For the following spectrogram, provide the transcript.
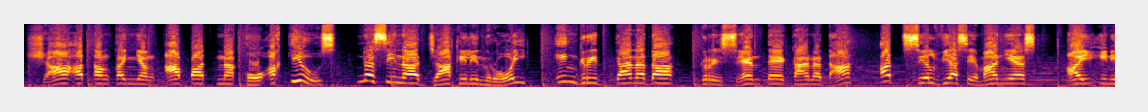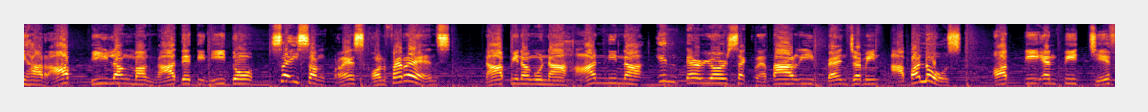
siya at ang kanyang apat na co-accused na sina Jacqueline Roy, Ingrid Canada, Crescente Canada at Sylvia Semanyes ay iniharap bilang mga detenido sa isang press conference na pinangunahan ni na Interior Secretary Benjamin Abalos at PNP Chief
